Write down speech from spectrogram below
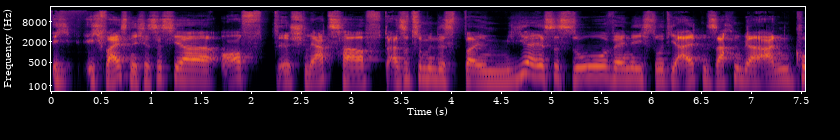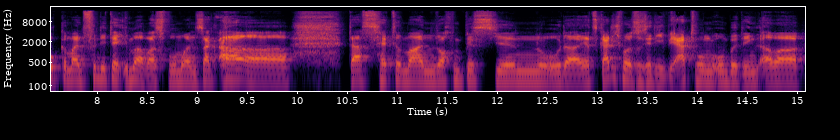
Ich, ich weiß nicht, es ist ja oft äh, schmerzhaft. Also zumindest bei mir ist es so, wenn ich so die alten Sachen mir angucke, man findet ja immer was, wo man sagt, ah, das hätte man noch ein bisschen oder jetzt gar nicht mal so sehr die Wertung unbedingt, aber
